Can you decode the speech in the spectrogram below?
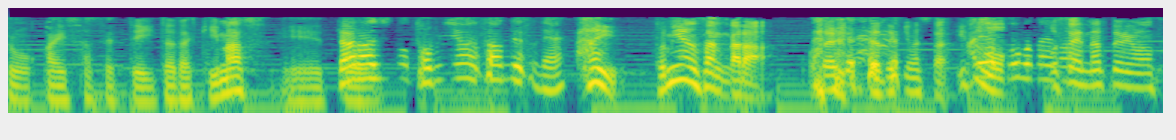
紹介させていただきます。えーっと、ダラジの富谷さんですね。はい。富谷さんからお便りいただきました。いつもお世話になっております。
